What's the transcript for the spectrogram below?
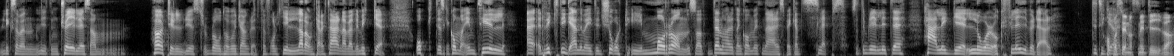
liksom en liten trailer som hör till just Roadhog och Junkrat för folk gillar de karaktärerna väldigt mycket. Och det ska komma en till äh, riktig animated short imorgon, så att den har redan kommit när späckat släpps. Så att det blir lite härlig eh, lore och flavor där. Det tycker Hoppas jag det är något med Diva.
